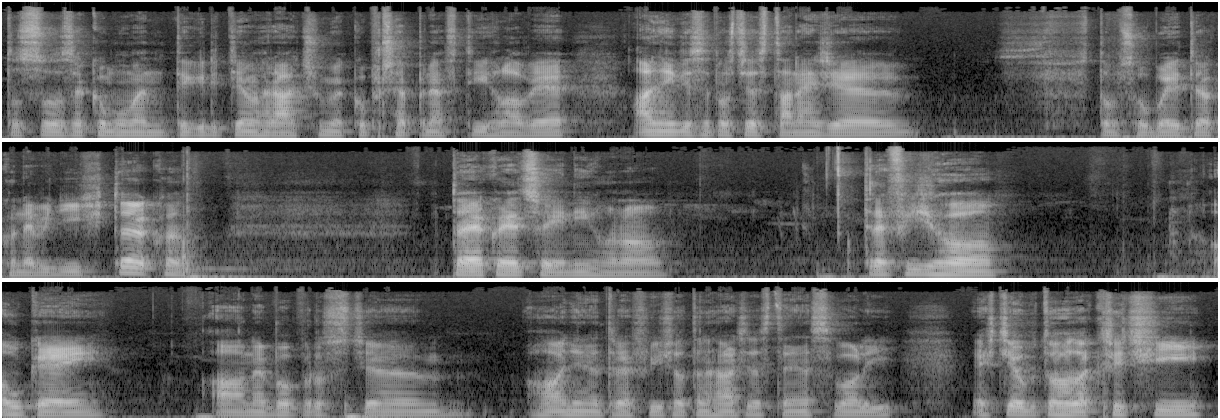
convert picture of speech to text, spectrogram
To jsou zase jako momenty, kdy těm hráčům jako přepne v té hlavě, ale někdy se prostě stane, že v tom souboji to jako nevidíš, to je jako, to je jako něco jiného, no. Trefíš ho, OK, a nebo prostě ho ani netrefíš a ten hráč se stejně svalí. Ještě u toho zakřičí,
